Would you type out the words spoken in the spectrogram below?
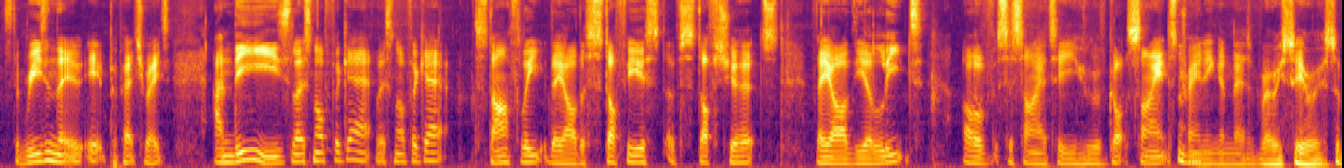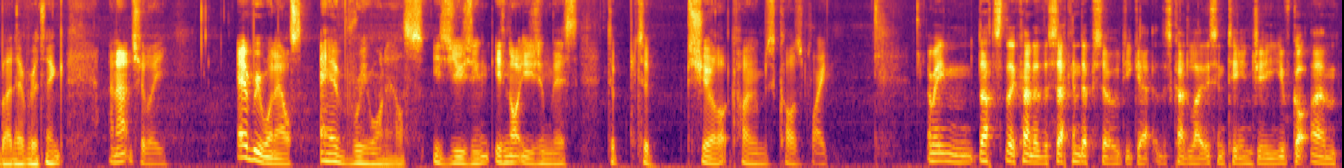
It's the reason that it, it perpetuates. And these, let's not forget, let's not forget, Starfleet. They are the stuffiest of stuff shirts. They are the elite of society who have got science training and they're very serious about everything. And actually, everyone else, everyone else is using is not using this to to Sherlock Holmes cosplay. I mean, that's the kind of the second episode you get. That's kind of like this in TNG. You've got um,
